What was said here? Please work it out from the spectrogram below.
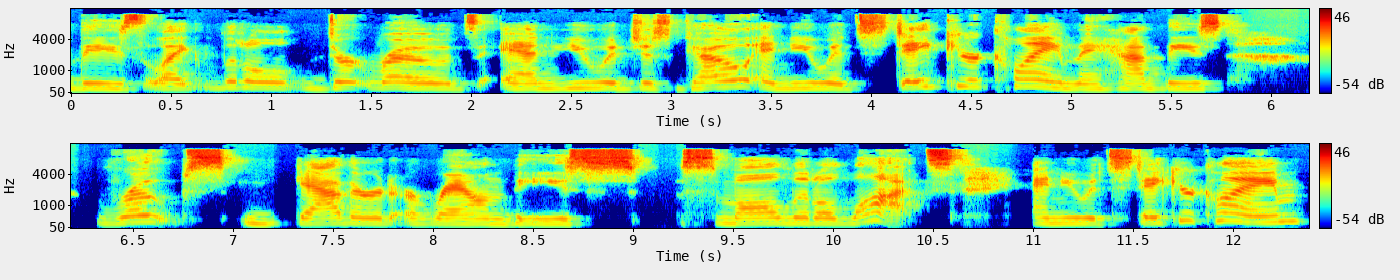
these like little dirt roads. And you would just go and you would stake your claim. They had these ropes gathered around these small little lots and you would stake your claim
